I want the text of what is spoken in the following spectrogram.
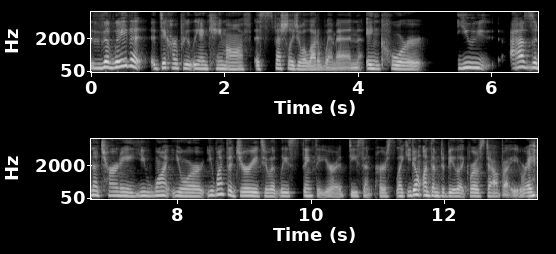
The way that Dick Harpootlian came off, especially to a lot of women in court, you as an attorney, you want your you want the jury to at least think that you're a decent person. Like you don't want them to be like grossed out by you, right?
